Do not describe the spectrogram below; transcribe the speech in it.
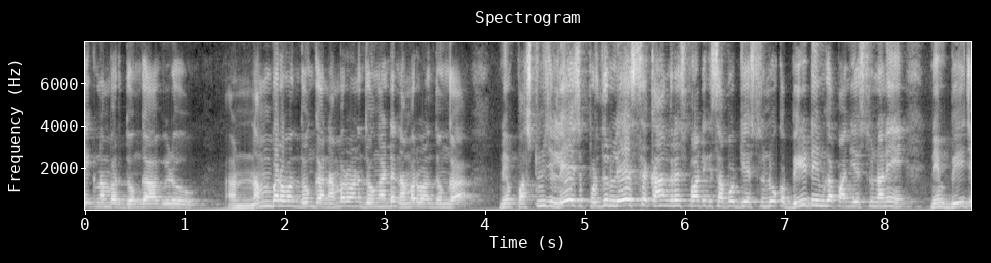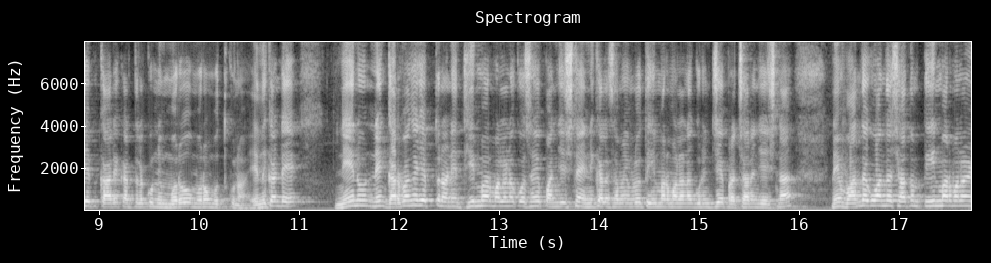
ఏక నంబర్ దొంగ వీడు నంబర్ వన్ దొంగ నంబర్ వన్ దొంగ అంటే నంబర్ వన్ దొంగ. నేను ఫస్ట్ నుంచి లేచి పొద్దున్న లేస్తే కాంగ్రెస్ పార్టీకి సపోర్ట్ చేస్తుండే ఒక బీ టీమ్గా పనిచేస్తుందని నేను బీజేపీ కార్యకర్తలకు నేను మరో మరో ముత్తుకున్నాను ఎందుకంటే నేను నేను గర్వంగా చెప్తున్నాను నేను తీన్మార్ మల్లన కోసమే పనిచేసిన ఎన్నికల సమయంలో తీన్మార్ మల్లన గురించే ప్రచారం చేసిన. నేను వందకు వంద శాతం తీన్మార్ మల్లన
